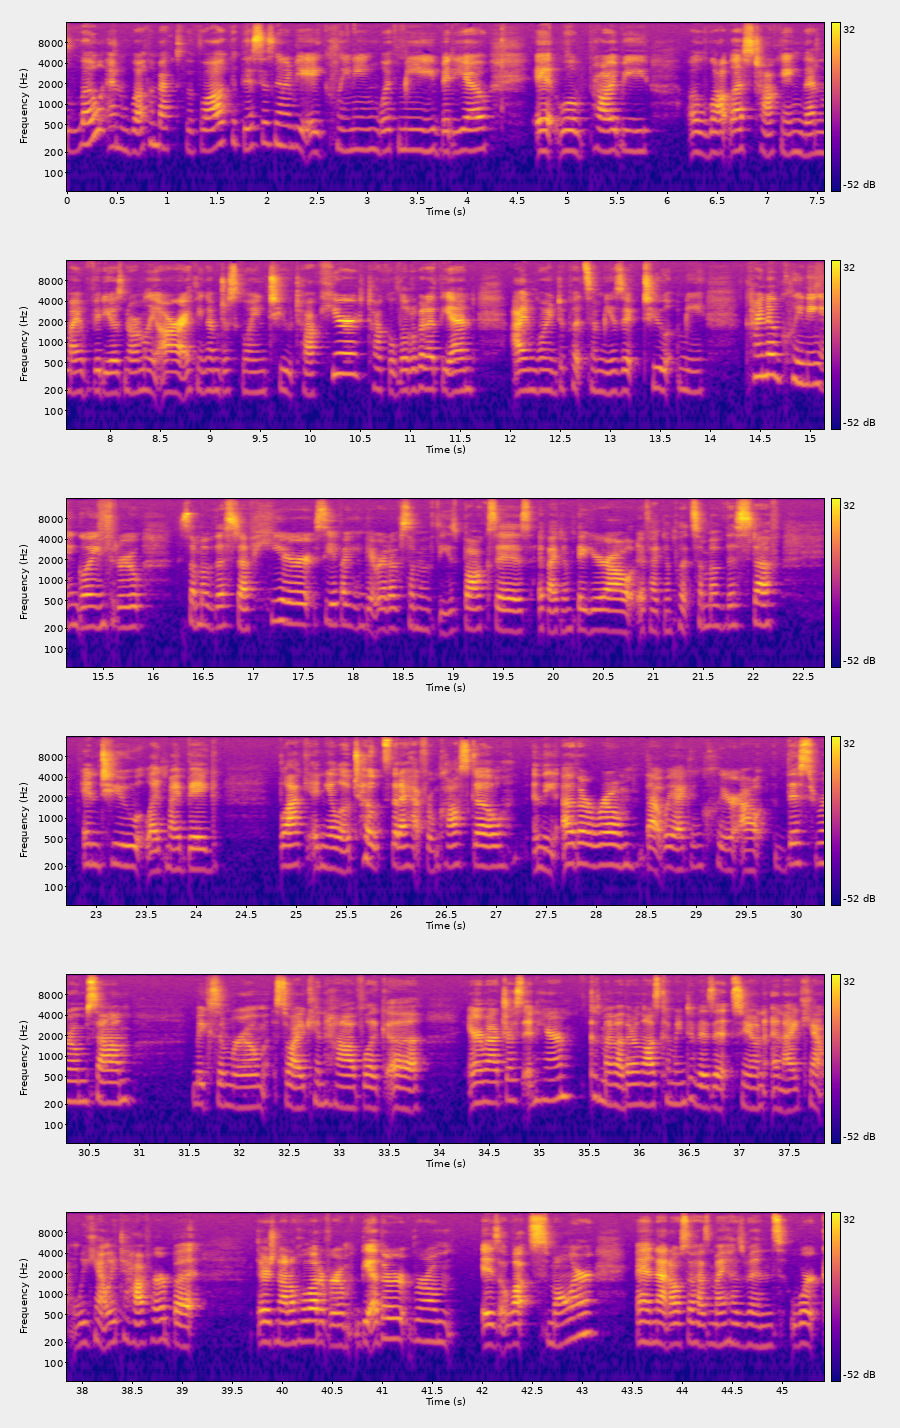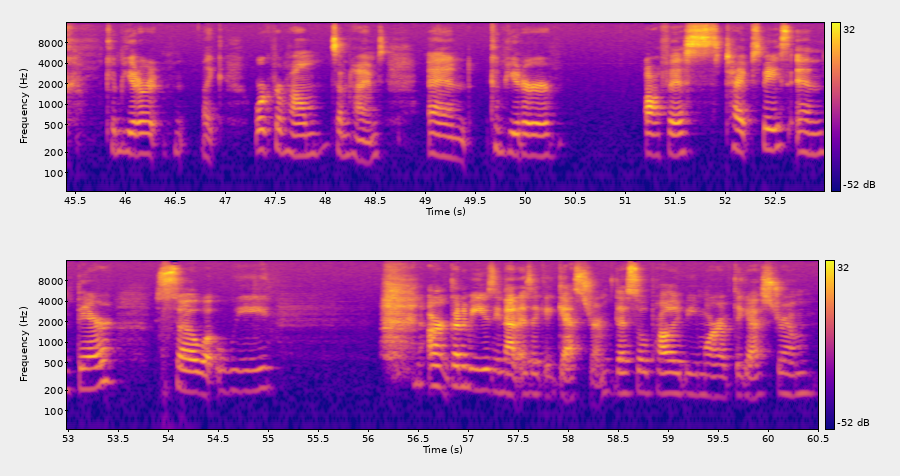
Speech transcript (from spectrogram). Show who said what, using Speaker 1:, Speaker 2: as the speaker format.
Speaker 1: Hello and welcome back to the vlog. This is going to be a cleaning with me video. It will probably be a lot less talking than my videos normally are. I think I'm just going to talk here, talk a little bit at the end. I'm going to put some music to me kind of cleaning and going through some of the stuff here, see if I can get rid of some of these boxes, if I can figure out if I can put some of this stuff into like my big black and yellow totes that I have from Costco in the other room. That way I can clear out this room some, make some room so I can have like a air mattress in here because my mother-in-law is coming to visit soon and I can't, we can't wait to have her, but there's not a whole lot of room. The other room is a lot smaller and that also has my husband's work computer, like work from home sometimes and computer office type space in there. So we aren't going to be using that as like a guest room. This will probably be more of the guest room.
